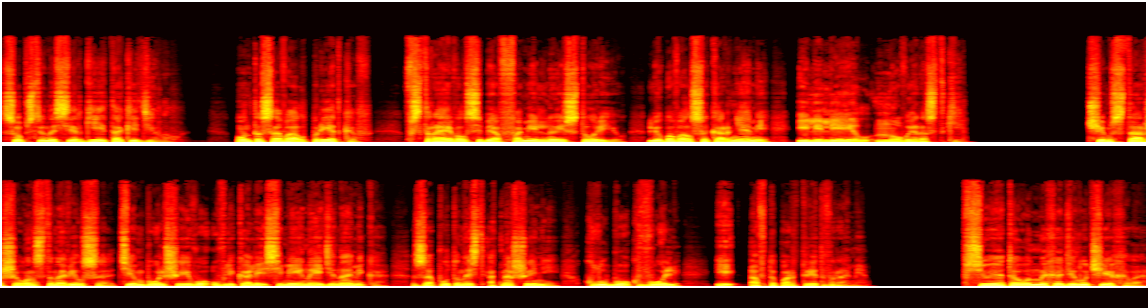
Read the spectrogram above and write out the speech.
Собственно, Сергей так и делал. Он тасовал предков, встраивал себя в фамильную историю, любовался корнями и лелеял новые ростки. Чем старше он становился, тем больше его увлекали семейная динамика, запутанность отношений, клубок воль и автопортрет в раме. Все это он находил у Чехова,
